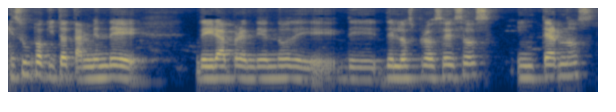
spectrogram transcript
es un poquito también de, ir aprendiendo de, los procesos internos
